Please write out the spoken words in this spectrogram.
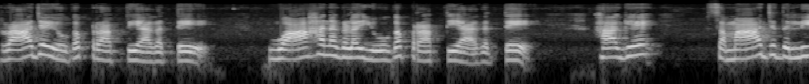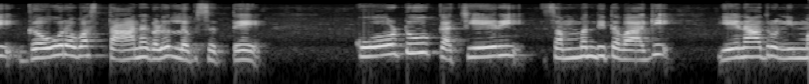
ರಾಜಯೋಗ ಪ್ರಾಪ್ತಿಯಾಗತ್ತೆ. ವಾಹನಗಳ ಯೋಗ ಪ್ರಾಪ್ತಿಯಾಗತ್ತೆ. ಹಾಗೆ ಸಮಾಜದಲ್ಲಿ ಗೌರವ ಸ್ಥಾನಗಳು ಲಭಿಸುತ್ತೆ. ಕೋರ್ಟು, ಕಚೇರಿ ಸಂಬಂಧಿತವಾಗಿ ಏನಾದರೂ ನಿಮ್ಮ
